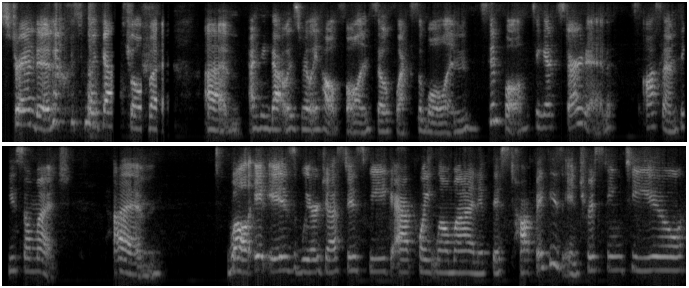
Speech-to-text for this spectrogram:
stranded with my capsule, but um, I think that was really helpful and so flexible and simple to get started. It's awesome. Thank you so much. Um, well, it is Wear Justice Week at Point Loma, and if this topic is interesting to you,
